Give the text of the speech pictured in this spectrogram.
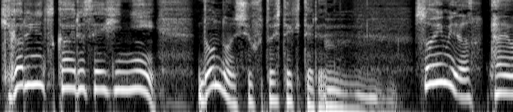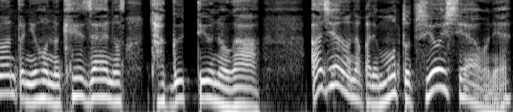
気軽に使える製品にどんどんシフトしてきてる。うん、そういう意味では台湾と日本の経済のタグっていうのがアジアの中でもっと強いシェアをね、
